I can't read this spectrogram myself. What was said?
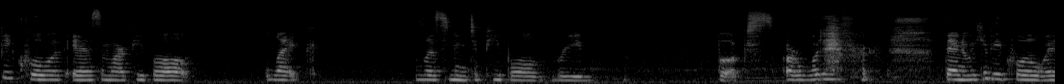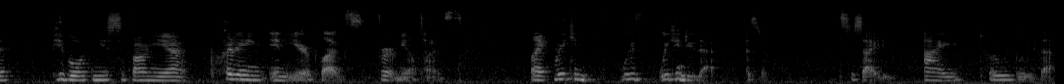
be cool with ASMR people like listening to people read books or whatever, then we can be cool with people with misophonia putting in earplugs for meal times. Like we can we we can do that as a society. I totally believe that.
